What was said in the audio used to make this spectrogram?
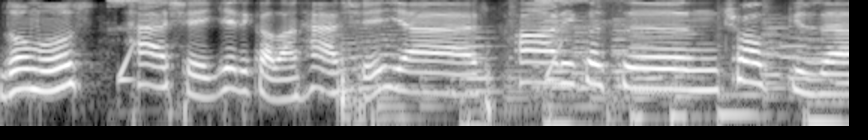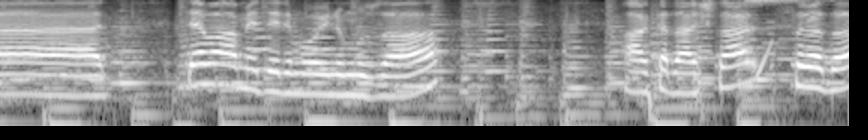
Domuz her şey geri kalan her şeyi yer. Harikasın. Çok güzel. Devam edelim oyunumuza. Arkadaşlar sırada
